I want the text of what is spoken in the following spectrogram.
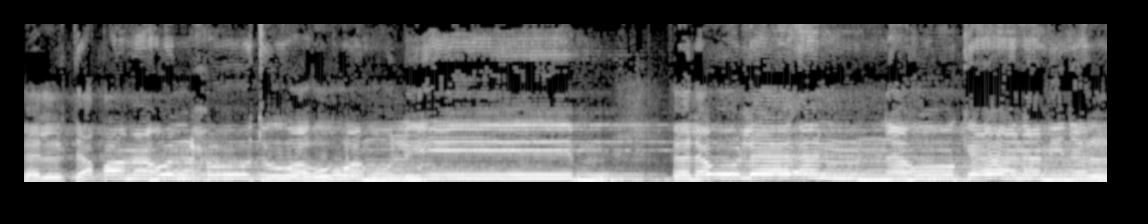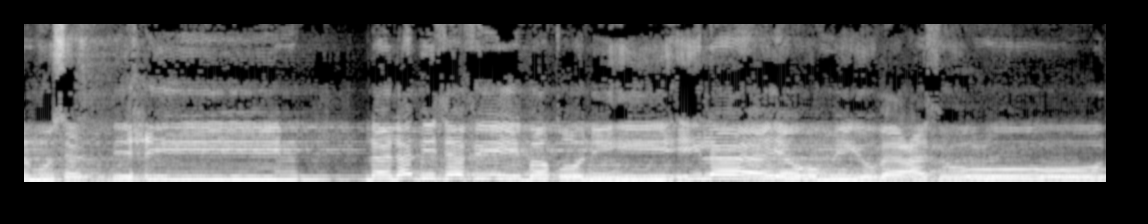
فالتقمه الحوت وهو مليم فلولا أنه كان من المسبحين للبث في بطنه إلى يوم يبعثون.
